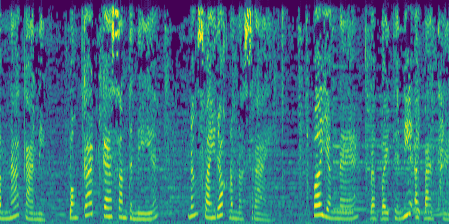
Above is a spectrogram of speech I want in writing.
ដំណើរការនេះបង្កើតការសន្ទនានិងស្វែងរកដំណោះស្រាយធ្វើយ៉ាងណាដើម្បីធានាឲ្យបានថា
